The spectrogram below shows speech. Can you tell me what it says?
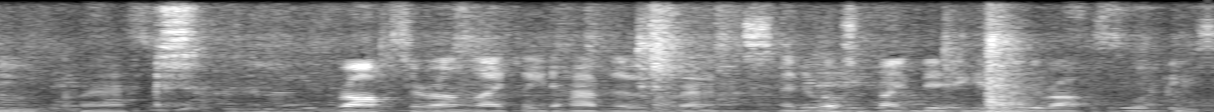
few cracks. Rocks are unlikely to have those cracks, and they're also quite big, even though the rock is one piece.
